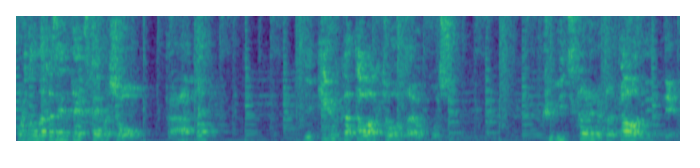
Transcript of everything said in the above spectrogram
これでお腹全体使いましょう。スタート。できる方は上体を起こして首疲れる方は寝て。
